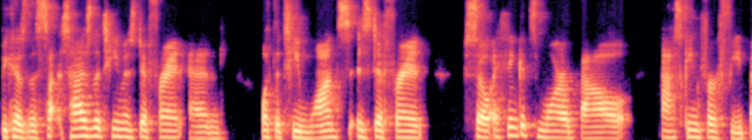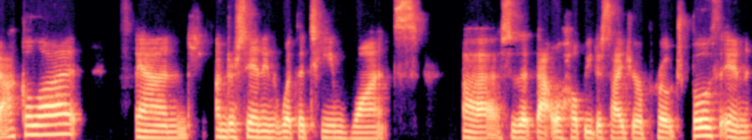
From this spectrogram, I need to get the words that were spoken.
because the size of the team is different and what the team wants is different. So I think it's more about asking for feedback a lot and understanding what the team wants uh, so that that will help you decide your approach, both in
